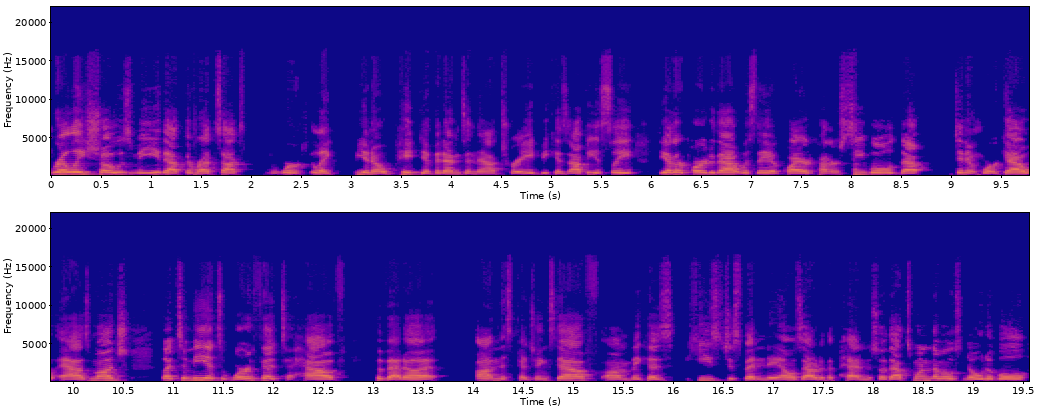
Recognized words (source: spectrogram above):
really shows me that the Red Sox were like, you know, paid dividends in that trade because obviously the other part of that was they acquired Connor Seabold. That didn't work out as much. But to me, it's worth it to have Pivetta on this pitching staff um, because he's just been nails out of the pen. So that's one of the most notable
